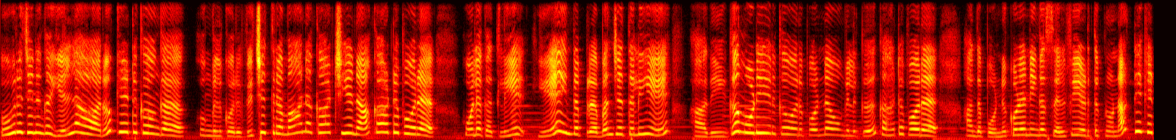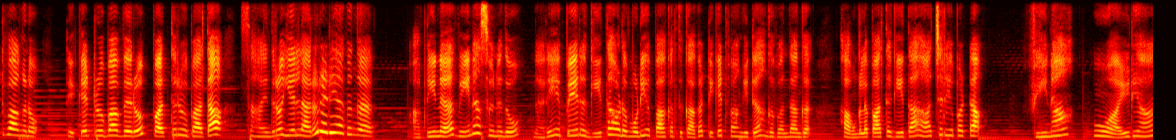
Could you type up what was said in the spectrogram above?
ஊரு ஜனங்க எல்லாரும் கேட்டுக்கோங்க. உங்களுக்கு ஒரு விசித்திரமான காட்சியை நான் காட்ட போறேன். உலகத்திலேயே ஏன் இந்த பிரபஞ்சத்திலேயே அதிக முடி இருக்க ஒரு பொண்ணை உங்களுக்கு காட்ட போறேன் அந்த பொண்ணு கூட நீங்க செல்ஃபி எடுத்துக்கணும்னா டிக்கெட் வாங்கணும். டிக்கெட் ரூபா வெறும் பத்து ரூபா தான். சாயந்தரம் எல்லாரும் ரெடி ஆகுங்க. அப்படின்னு வீணா சொன்னதும் நிறைய பேர் கீதாவோட முடியை பார்க்கறதுக்காக டிக்கெட் வாங்கிட்டு அங்க வந்தாங்க. அவங்கள பார்த்த கீதா ஆச்சரியப்பட்டா. வீணா உன் ஐடியா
